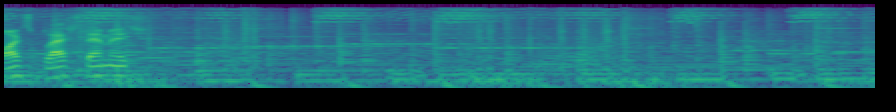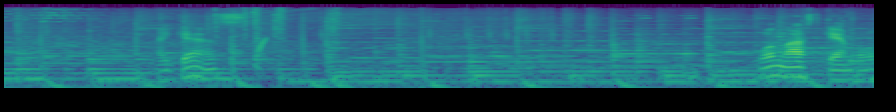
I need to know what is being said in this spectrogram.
More splash damage. I guess. One last gamble.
